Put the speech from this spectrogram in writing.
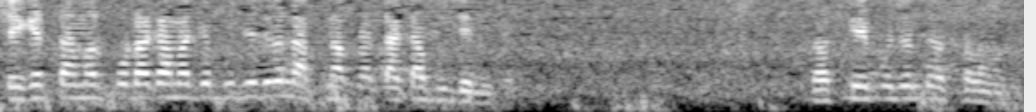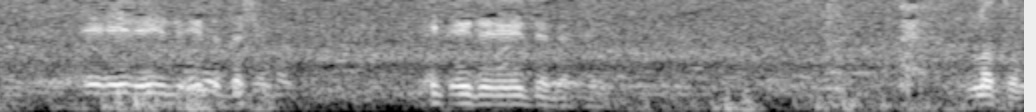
সেক্ষেত্রে আমার প্রোডাক্ট আমাকে বুঝিয়ে দেবেন আপনি আপনার টাকা বুঝে নেবেন। আজকে এই পর্যন্ত আসসালাম এটা দেখেন। এটা দেখেন। নতুন।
